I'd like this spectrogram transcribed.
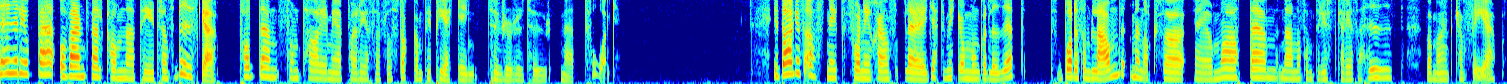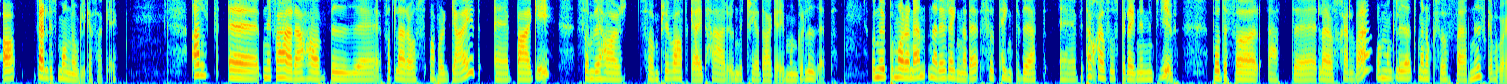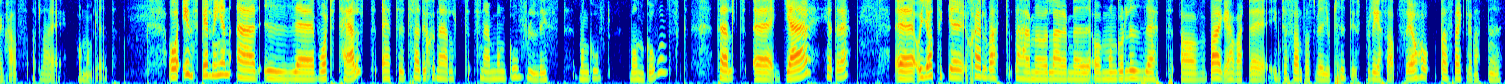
Hej allihopa och varmt välkomna till Transsibiriska, podden som tar er med på en resa från Stockholm till Peking tur och retur med tåg. I dagens avsnitt får ni en chans att lära er jättemycket om Mongoliet, både som land men också eh, om maten, när man som turist kan resa hit, vad man kan se. Ja, väldigt många olika saker. Allt eh, ni får höra har vi eh, fått lära oss av vår guide, eh, Bagi, som vi har som privatguide här under tre dagar i Mongoliet. Och nu på morgonen när det regnade så tänkte vi att eh, vi tar chansen att spela in en intervju. Både för att eh, lära oss själva om Mongoliet men också för att ni ska få en chans att lära er om Mongoliet. Och inspelningen är i eh, vårt tält, ett traditionellt sån här mongoliskt, mongol, mongolskt tält. Eh, Gär heter det. Eh, och jag tycker själv att det här med att lära mig om Mongoliet av Bagge har varit det intressantaste vi har gjort hittills på resan. Så jag hoppas verkligen att ni,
